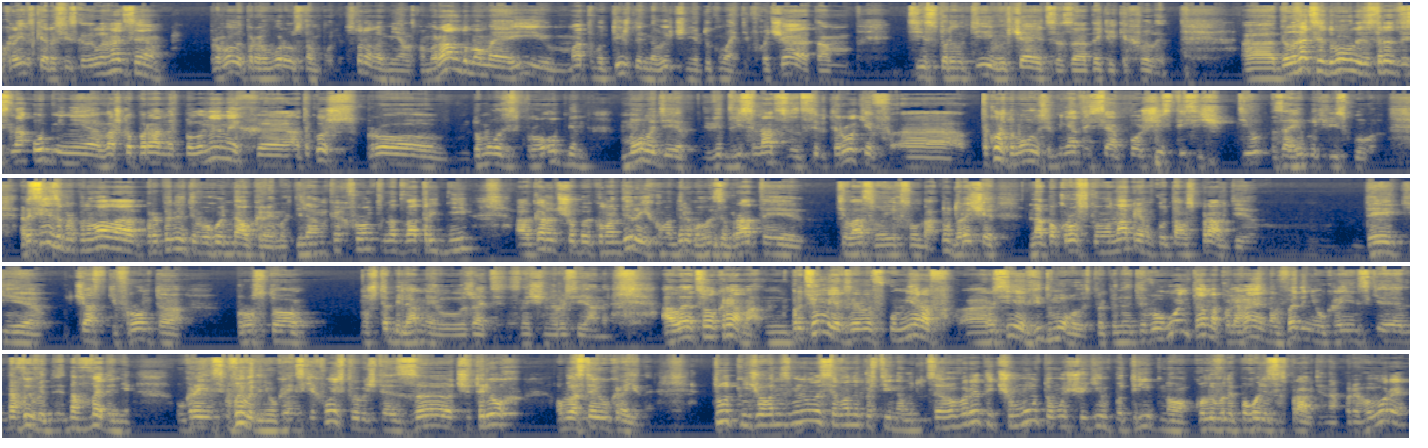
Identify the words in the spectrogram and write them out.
українська і російська делегація провели переговори у Стамбулі. Сторони обмінялися меморандумами і матимуть тиждень на вивчення документів. Хоча там ті сторони вивчаються за декілька хвилин. Делегації домовилися зосередитись на обміні важкопоранених полонених, е, а також про домовились про обмін молоді від 18 до 25 років. Е, Також домовились обмінятися по 6 тисяч тіл загиблих військових. Росія запропонувала припинити вогонь на окремих ділянках фронту на 2-3 дні. Кажуть, щоб командири їх командири могли забрати тіла своїх солдат. Ну, до речі, на Покровському напрямку там справді деякі частки фронту просто ну, штабелями лежать знищені росіяни. Але це окремо. При цьому, як заявив Умєров, Росія відмовилась припинити вогонь та наполягає на введенні українські на вивед на введенні українсь, виведенні українських військ, вибачте, з чотирьох областей України. Тут нічого не змінилося. Вони постійно будуть це говорити. Чому? Тому що їм потрібно, коли вони погодяться справді на переговори,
